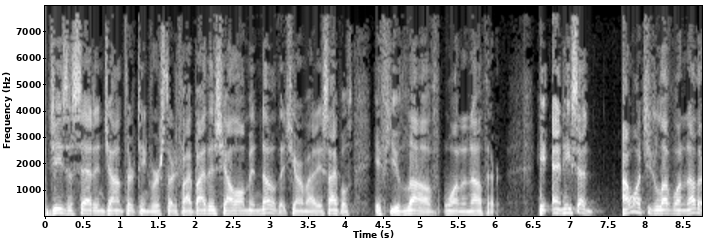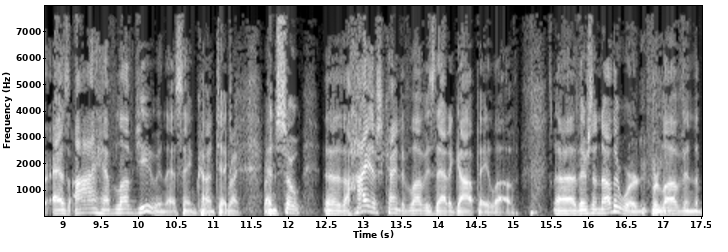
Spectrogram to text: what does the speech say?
Jesus said in John 13 verse 35, by this shall all men know that ye are my disciples if you love one another. He, and he said, I want you to love one another as I have loved you in that same context. Right, right. And so uh, the highest kind of love is that agape love. Uh, there's another word for love in the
